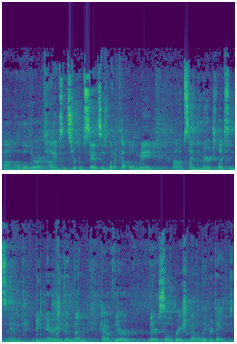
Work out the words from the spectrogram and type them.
Um, although there are times and circumstances when a couple may um, sign the marriage license and be married and then have their, their celebration at a later date.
